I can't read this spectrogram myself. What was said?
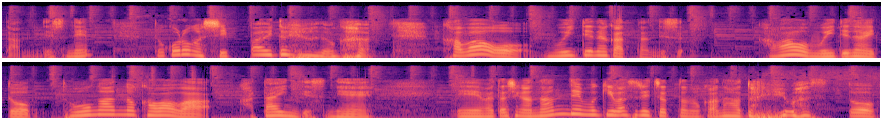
たんですね。ところが失敗というのが皮を剥いてなかったんです。皮を剥いてないと冬瓜の皮は硬いんですね。で私が何で剥き忘れちゃったのかなと言いますと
